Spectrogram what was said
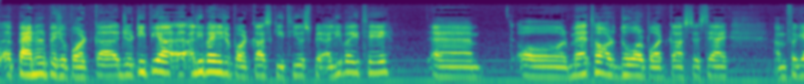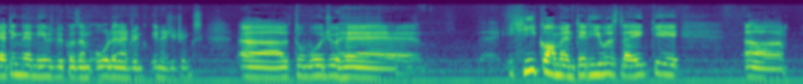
panel पे जो पॉडकास्ट जो टीपीआर अली भाई ने जो पॉडकास्ट की थी उस पर अली भाई थे अ, और मैं था और दो और पॉडकास्टर्स थे। I I am forgetting their names because I am old and I drink energy drinks तो वो जो है he commented he was like कि, uh,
